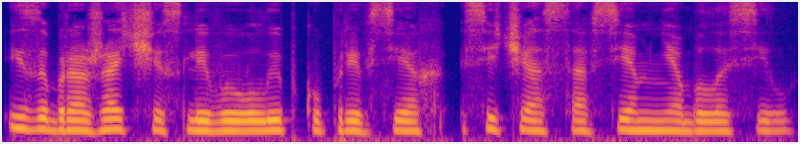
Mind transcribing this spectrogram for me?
Изображать счастливую улыбку при всех сейчас совсем не было сил.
